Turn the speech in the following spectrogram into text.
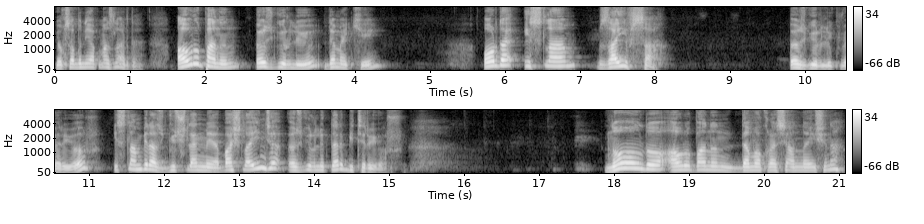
Yoksa bunu yapmazlardı. Avrupa'nın özgürlüğü demek ki orada İslam zayıfsa özgürlük veriyor. İslam biraz güçlenmeye başlayınca özgürlükleri bitiriyor. Ne oldu Avrupa'nın demokrasi anlayışına?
